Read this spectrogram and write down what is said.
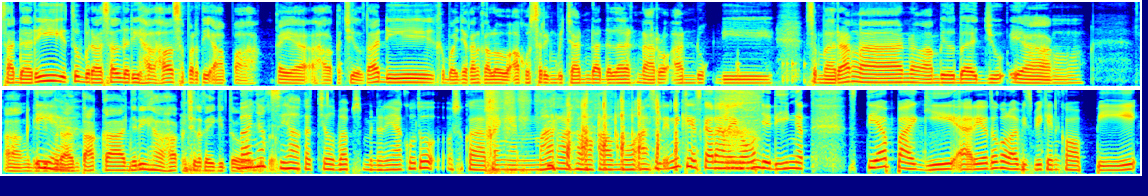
Sadari itu berasal dari hal-hal seperti apa. Kayak hal kecil tadi, kebanyakan kalau aku sering bercanda adalah naruh anduk di sembarangan, ngambil baju yang uh, jadi Iya. berantakan. Jadi hal-hal kecil kayak gitu. Banyak gitu. sih hal kecil bab sebenarnya aku tuh suka pengen marah sama kamu. Asli ini kayak sekarang lagi ngomong jadi inget. Setiap pagi Aryo tuh kalau habis bikin kopi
